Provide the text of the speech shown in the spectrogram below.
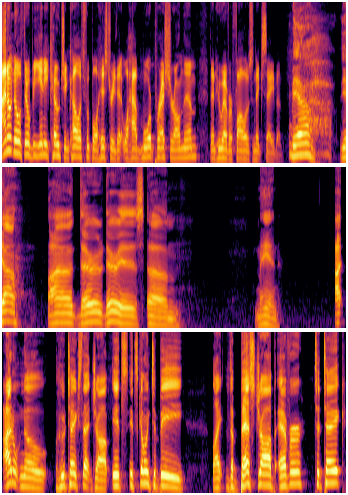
I don't know if there'll be any coach in college football history that will have more pressure on them than whoever follows Nick Saban. Yeah, yeah. Uh, there, there is. Um, man, I, I don't know who takes that job. It's, it's going to be like the best job ever to take,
